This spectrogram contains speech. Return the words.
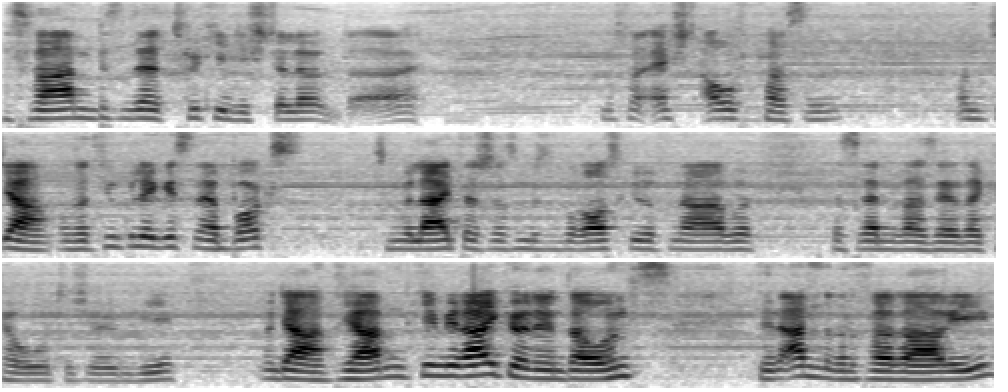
Das war ein bisschen sehr tricky, die Stelle. Da muss man echt aufpassen. Und ja, unser Teamkollege ist in der Box. Tut mir leid, dass ich das ein bisschen vorausgegriffen habe. Das Rennen war sehr, sehr chaotisch irgendwie. Und ja, wir haben Kimi Räikkönen hinter uns. Den anderen Ferrari.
